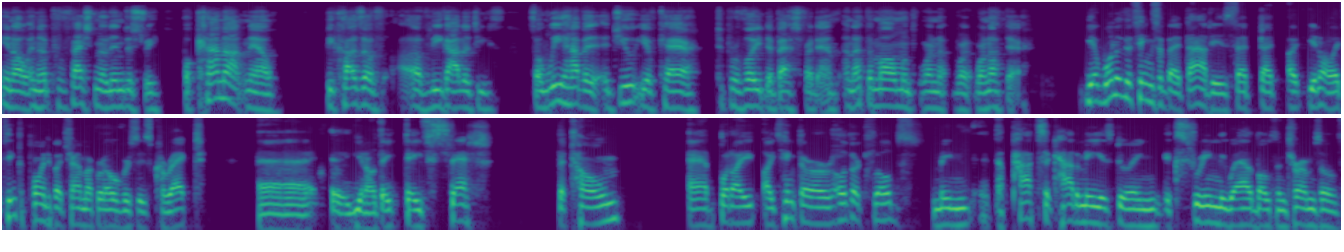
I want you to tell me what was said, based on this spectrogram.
you know, in a professional industry, but cannot now because of, of legalities. So we have a, a duty of care to provide the best for them. And at the moment, we're not, we're, we're not there. Yeah, one of the things about that is that that uh, you know I think the point about Shamrock Rovers is correct. Uh, uh, you know they they've set the tone, uh, but I I think there are other clubs. I mean, the Pats Academy is doing extremely well, both in terms of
